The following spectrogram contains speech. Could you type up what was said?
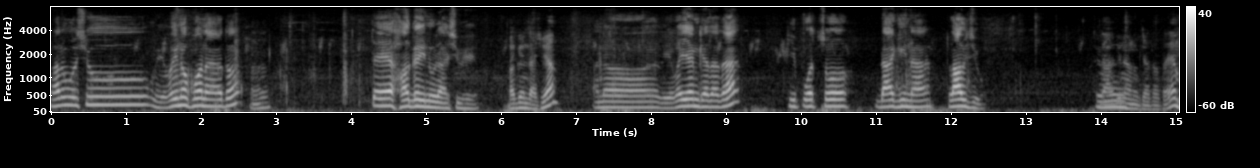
મારું ઓછું વેવાઈનો ફોન આવ્યો હતો. તે હગઈનું રાખ્યું છે. ભગન રાખ્યું એમ? અને વેવાઈ એમ કહેતા હતા કે પોચો દાગીના લાવજો. દાગીનાનું કહેતા હતા એમ?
